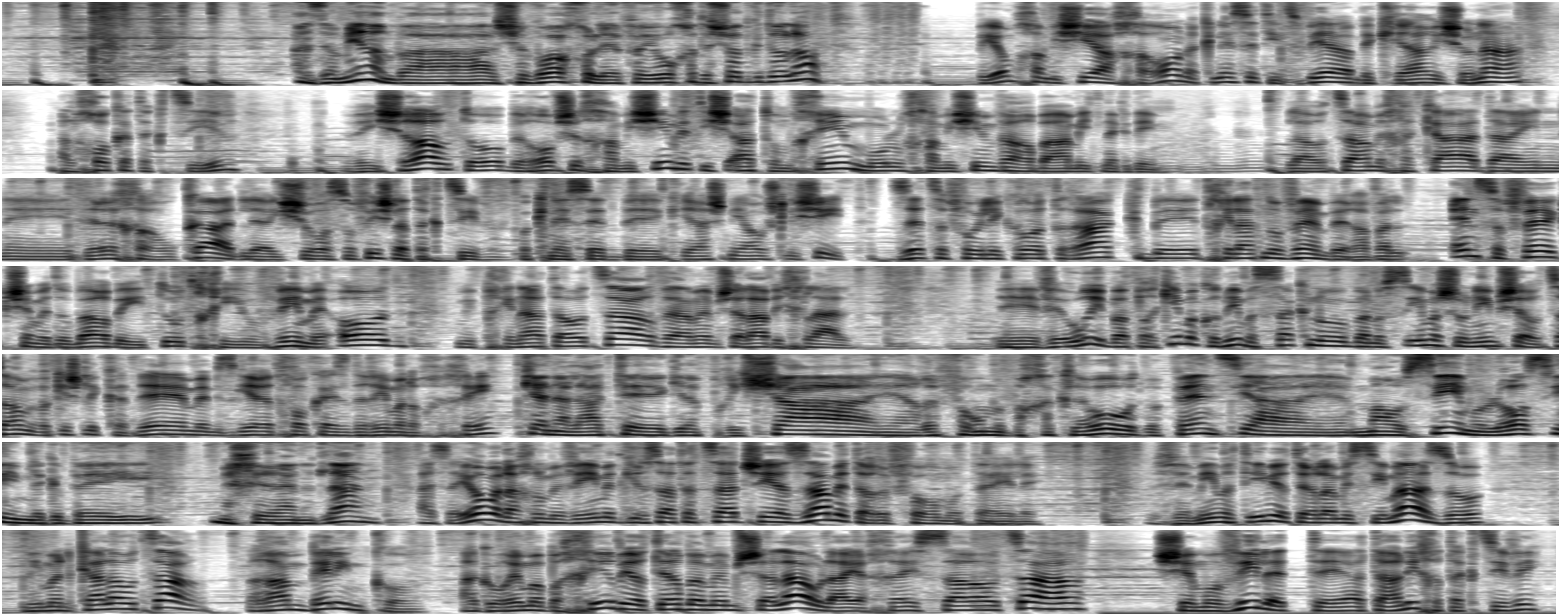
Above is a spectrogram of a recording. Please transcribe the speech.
אז עמירם, בשבוע החולף היו חדשות גדולות. ביום חמישי האחרון הכנסת הצביעה בקריאה ראשונה על חוק התקציב, ואישרה אותו ברוב של 59 תומכים מול 54 מתנגדים. לאוצר מחכה עדיין אה, דרך ארוכה עד לאישור הסופי של התקציב בכנסת בקריאה שנייה ושלישית. זה צפוי לקרות רק בתחילת נובמבר, אבל אין ספק שמדובר באיתות חיובי מאוד מבחינת האוצר והממשלה בכלל. אה, ואורי, בפרקים הקודמים עסקנו בנושאים השונים שהאוצר מבקש לקדם במסגרת חוק ההסדרים הנוכחי. כן, העלאת אה, גיל הפרישה, אה, הרפורמה בחקלאות, בפנסיה, מה עושים או לא עושים לגבי מחירי הנדל"ן. אז היום אנחנו מביאים את גרסת הצד שיזם את הרפורמות האלה. ומי מתאים יותר למשימה הזו ממנכ"ל האוצר, רם בלינקוב, הגורם הבכיר ביותר בממשלה, אולי אחרי שר האוצר, שמוביל את התהליך התקציבי.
